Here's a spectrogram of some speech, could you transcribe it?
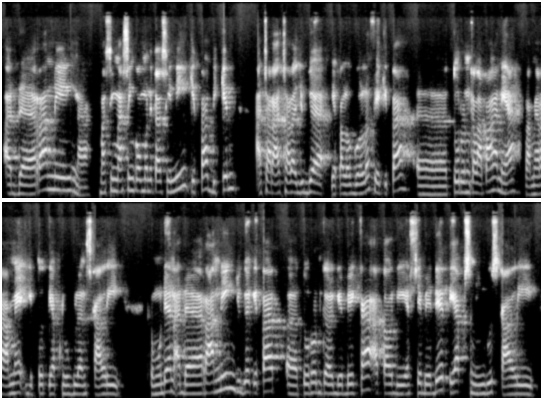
ada running. Nah, masing-masing komunitas ini kita bikin acara-acara juga. Ya kalau golf ya kita uh, turun ke lapangan ya, rame-rame gitu tiap dua bulan sekali. Kemudian ada running juga kita uh, turun ke GBK atau di SCBD tiap seminggu sekali.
